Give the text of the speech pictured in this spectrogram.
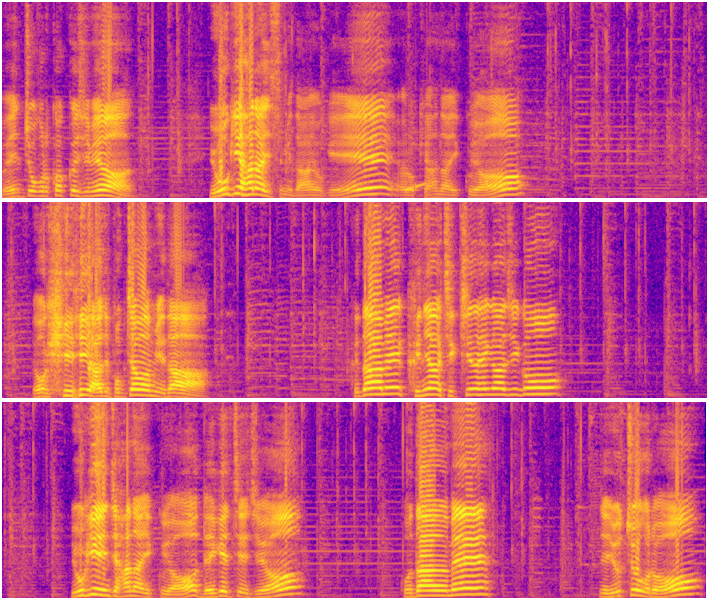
왼쪽으로 꺾으시면 여기 하나 있습니다. 여기 이렇게 하나 있고요. 여기 아주 복잡합니다. 그 다음에 그냥 직진해가지고 여기에 이제 하나 있고요. 네 개째죠. 그 다음에 이제 이쪽으로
